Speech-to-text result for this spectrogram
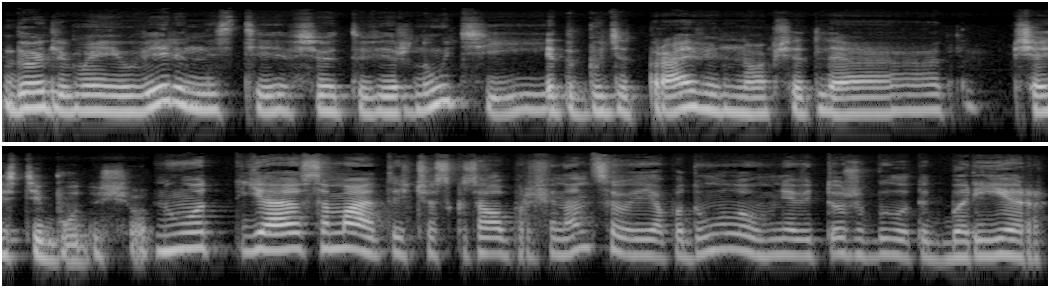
долей моей уверенности все это вернуть, и это будет правильно вообще для счастья будущего. Ну вот я сама, ты сейчас сказала про финансовые, я подумала, у меня ведь тоже был этот барьер,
